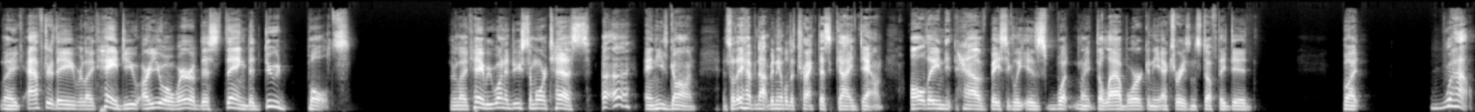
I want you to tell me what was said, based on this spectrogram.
Like after they were like, "Hey, do you are you aware of this thing?" The dude bolts. They're like, "Hey, we want to do some more tests." Uh-uh, and he's gone. And so they have not been able to track this guy down. All they have basically is what like the lab work and the x-rays and stuff they did. But wow.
